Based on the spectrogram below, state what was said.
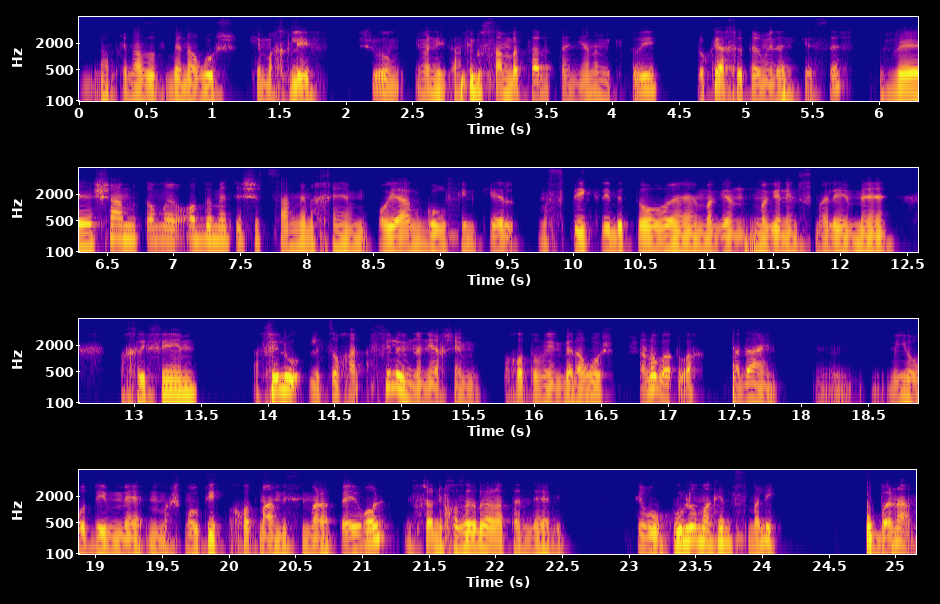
מהבחינה הזאת בן ארוש כמחליף. שוב, אם אני אפילו שם בצד את העניין המקצועי, לוקח יותר מדי כסף, ושם אתה אומר, או באמת יש את סן מנחם, או יהב גורפינקל, מספיק לי בתור uh, מגן, מגנים שמאליים uh, מחליפים, אפילו לצורך, אפילו אם נניח שהם פחות טובים בין ארוש, שאני לא בטוח, עדיין, יורדים uh, משמעותית פחות מעמיסים על הפיירול. עכשיו אני חוזר ליונתן לוי, תראו, הוא לא מגן שמאלי, הוא בלם.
